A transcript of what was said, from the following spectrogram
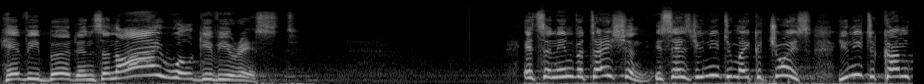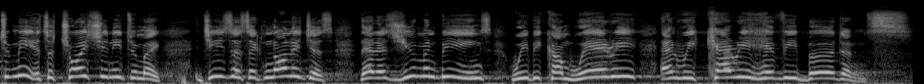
heavy burdens, and I will give you rest. It's an invitation. He says, You need to make a choice. You need to come to me. It's a choice you need to make. Jesus acknowledges that as human beings, we become weary and we carry heavy burdens.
